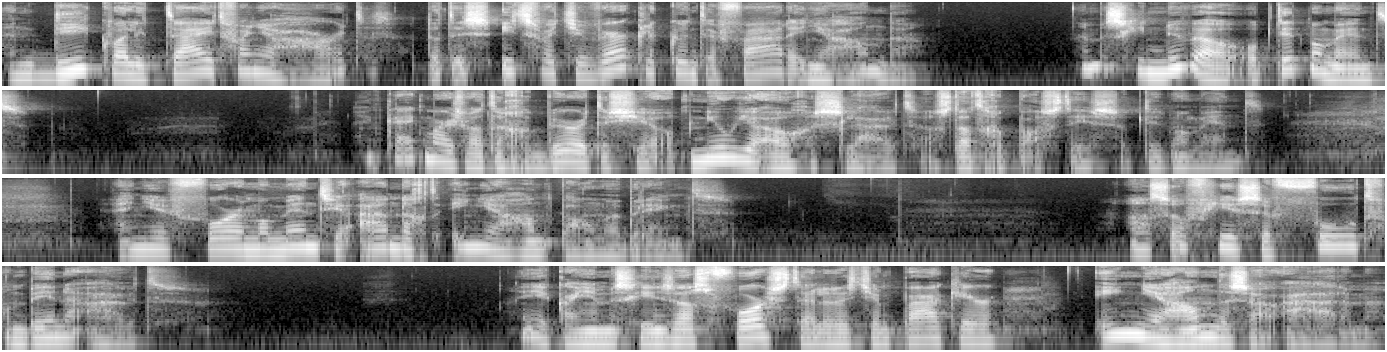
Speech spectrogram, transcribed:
En die kwaliteit van je hart, dat is iets wat je werkelijk kunt ervaren in je handen. En misschien nu wel, op dit moment. En kijk maar eens wat er gebeurt als je opnieuw je ogen sluit, als dat gepast is op dit moment. En je voor een moment je aandacht in je handpalmen brengt. Alsof je ze voelt van binnenuit. En je kan je misschien zelfs voorstellen dat je een paar keer in je handen zou ademen.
